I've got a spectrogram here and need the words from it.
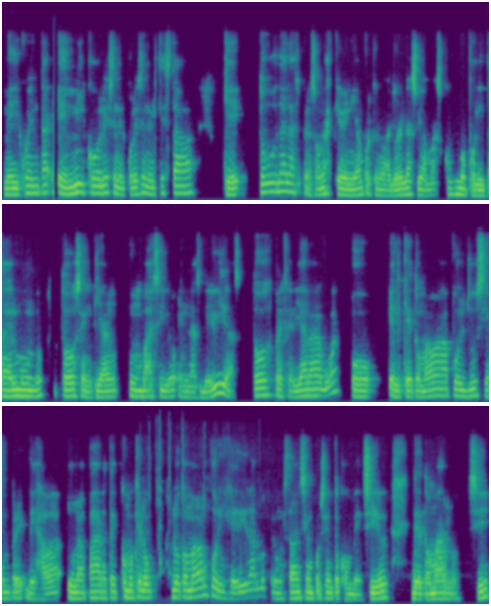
me di cuenta en mi colegio, en el colegio en el que estaba, que todas las personas que venían, porque Nueva York es la ciudad más cosmopolita del mundo, todos sentían un vacío en las bebidas. Todos preferían agua o el que tomaba Apple Juice siempre dejaba una parte, como que lo, lo tomaban por ingerir algo, pero no estaban 100% convencidos de tomarlo, ¿sí?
